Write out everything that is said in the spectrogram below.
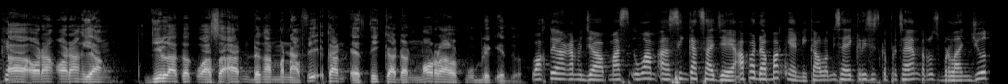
eh, orang-orang okay. uh, yang gila kekuasaan dengan menafikan etika dan moral publik itu. Waktu yang akan menjawab, Mas Umam uh, singkat saja ya, apa dampaknya nih kalau misalnya krisis kepercayaan terus berlanjut,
